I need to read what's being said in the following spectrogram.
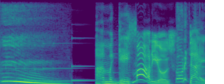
Hmm. I'm a gay Mario's. Die.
